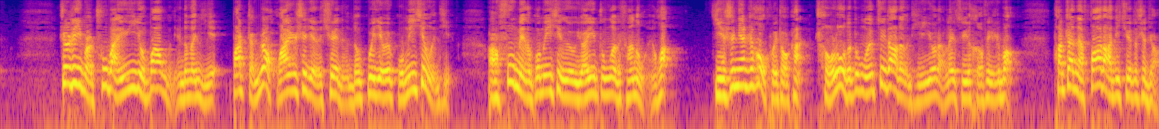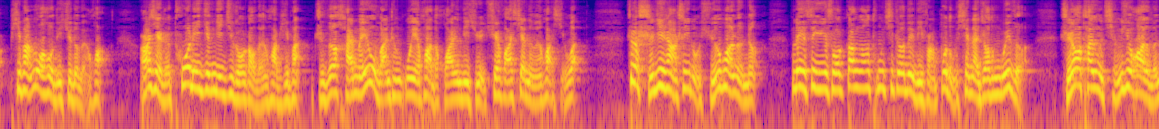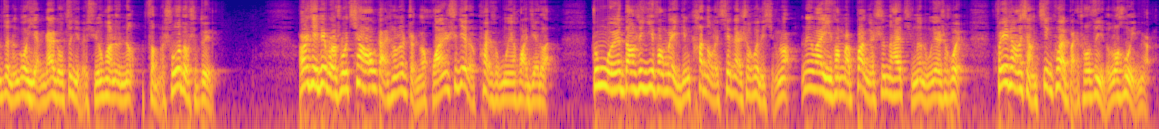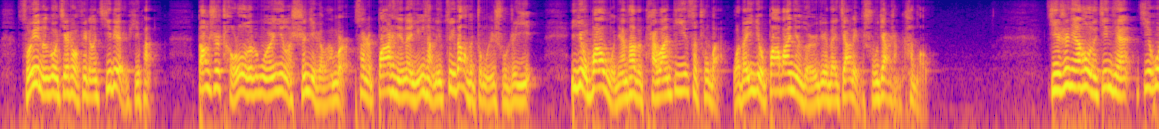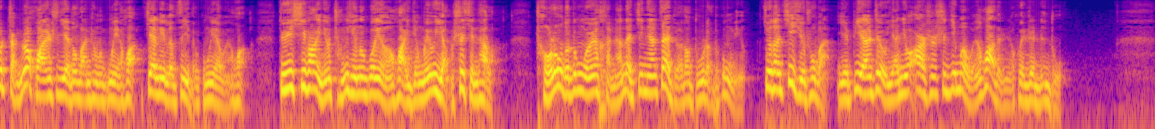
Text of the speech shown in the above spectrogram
这是一本出版于1985年的文集，把整个华人世界的缺点都归结为国民性问题。而负面的国民性又源于中国的传统文化。几十年之后回头看，丑陋的中国人最大的问题有点类似于《合肥日报》，他站在发达地区的视角批判落后地区的文化，而且是脱离经济基础搞文化批判，指责还没有完成工业化的华人地区缺乏现代文化习惯。这实际上是一种循环论证，类似于说刚刚通汽车的地方不懂现代交通规则，只要他用情绪化的文字能够掩盖住自己的循环论证，怎么说都是对的。而且这本书恰好赶上了整个华人世界的快速工业化阶段。中国人当时一方面已经看到了现代社会的形状，另外一方面半个身子还停的农业社会，非常想尽快摆脱自己的落后一面，所以能够接受非常激烈的批判。当时《丑陋的中国人》印了十几个版本，算是八十年代影响力最大的中文书之一。一九八五年，他在台湾第一次出版，我在一九八八年左右就在家里的书架上看到了。几十年后的今天，几乎整个华人世界都完成了工业化，建立了自己的工业文化。对于西方已经成型的工业文化，已经没有仰视心态了。丑陋的中国人很难在今天再得到读者的共鸣，就算继续出版，也必然只有研究二十世纪末文化的人会认真读。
